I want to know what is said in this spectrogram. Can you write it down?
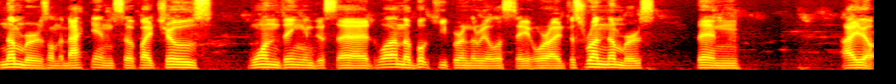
numbers on the back end. So if I chose one thing and just said, "Well, I'm a bookkeeper in the real estate," or I just run numbers, then I uh,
